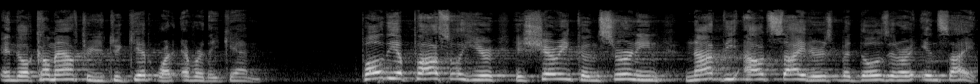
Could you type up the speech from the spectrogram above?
and they'll come after you to get whatever they can. Paul the apostle here is sharing concerning not the outsiders but those that are inside,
